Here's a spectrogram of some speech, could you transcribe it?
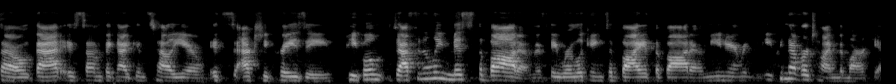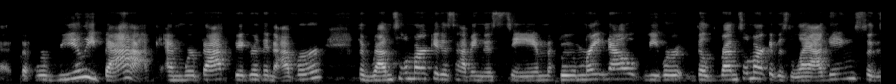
So that is something I can tell you. It's actually crazy. People definitely miss the bottom if they were looking to buy at the bottom. You know, you can never time the market, but we're really back and we're back bigger than ever. The rental market is having the same boom right now. We were, the rental market was lagging. So the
